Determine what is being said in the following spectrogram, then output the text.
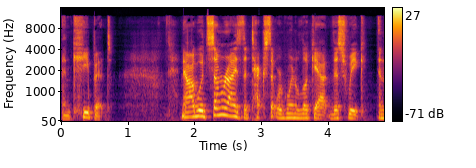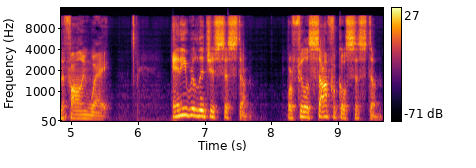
and keep it. Now, I would summarize the text that we're going to look at this week in the following way any religious system or philosophical system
